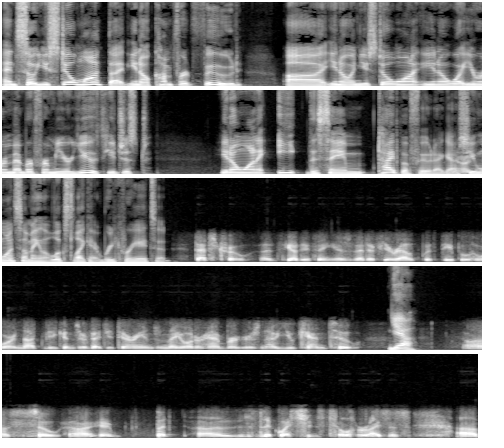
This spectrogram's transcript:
and so you still want that you know comfort food, uh, you know, and you still want you know what you remember from your youth. You just you don't want to eat the same type of food. I guess yeah, you want something that looks like it, recreates it. That's true. Uh, the other thing is that if you're out with people who are not vegans or vegetarians and they order hamburgers, now you can too. Yeah. Uh, so, uh, but uh, the question still arises. Uh,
